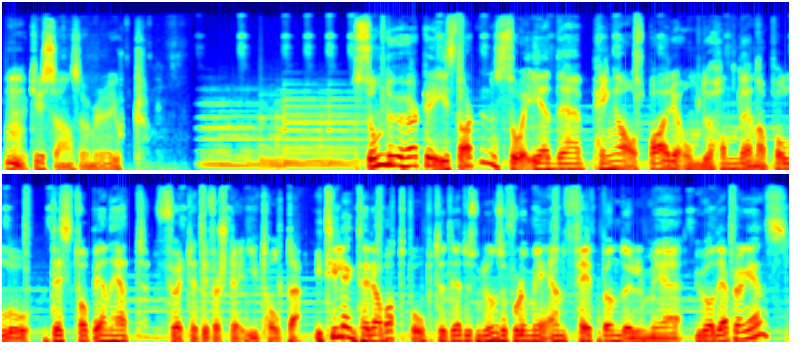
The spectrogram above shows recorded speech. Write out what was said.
Mm. kryssa, og så blir det gjort. Som du hørte i starten, så er det penger å spare om du handler en Apollo desktop-enhet før 31.12. I tillegg til rabatt på opptil 3000 kroner, så får du med en feit bundle med UAD-plugins,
